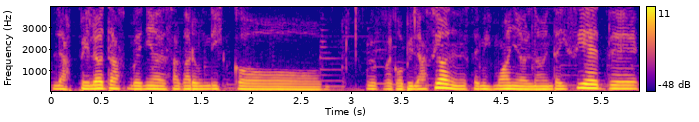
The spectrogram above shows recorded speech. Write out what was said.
las pelotas venía de sacar un disco de recopilación en ese mismo año del 97.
